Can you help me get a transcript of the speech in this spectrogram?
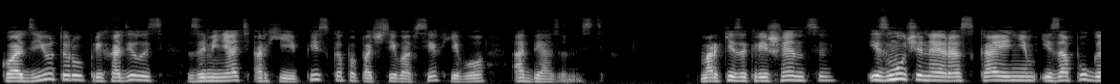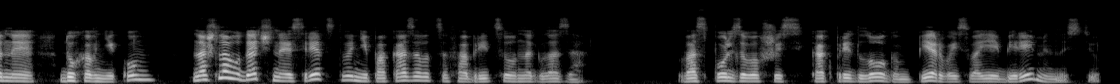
Коадьютору приходилось заменять архиепископа почти во всех его обязанностях. Маркиза Кришенцы, измученная раскаянием и запуганная духовником, нашла удачное средство не показываться Фабрицио на глаза. Воспользовавшись как предлогом первой своей беременностью,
